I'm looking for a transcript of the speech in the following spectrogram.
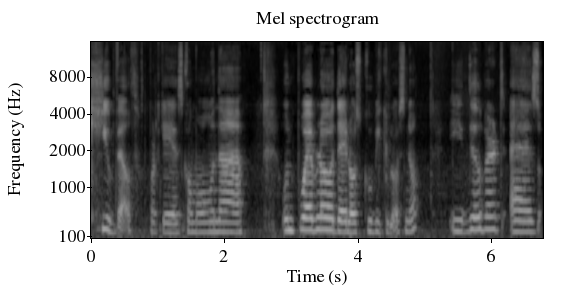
Cubeville porque es como una un pueblo de los cubículos, ¿no? Y Dilbert es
